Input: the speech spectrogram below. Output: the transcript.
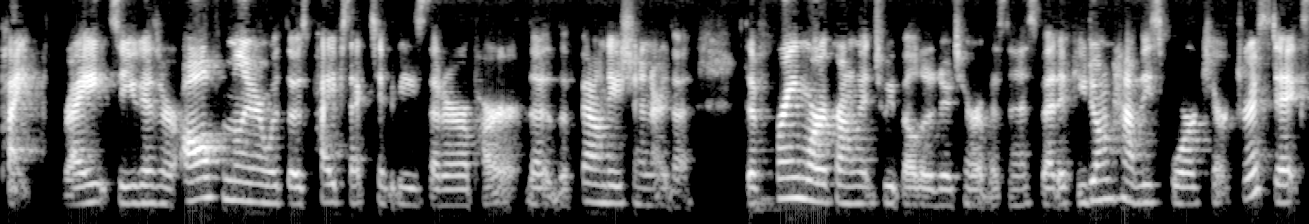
pipe, right? So you guys are all familiar with those pipes activities that are a part, the, the foundation or the, the framework on which we build a doTERRA business. But if you don't have these four characteristics,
